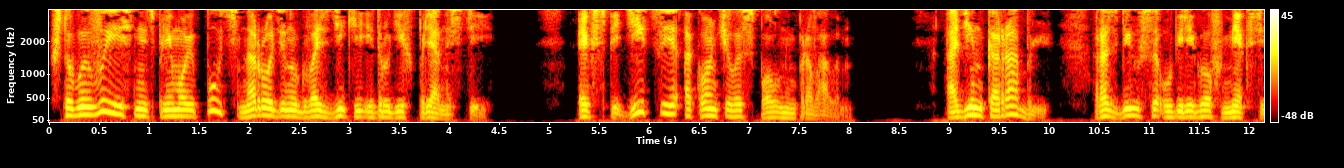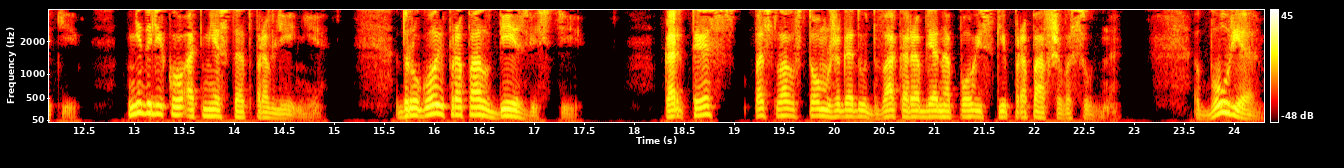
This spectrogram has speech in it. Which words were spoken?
чтобы выяснить прямой путь на родину гвоздики и других пряностей. Экспедиция окончилась полным провалом. Один корабль разбился у берегов Мексики, недалеко от места отправления. Другой пропал без вести. Кортес послал в том же году два корабля на поиски пропавшего судна. Буря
